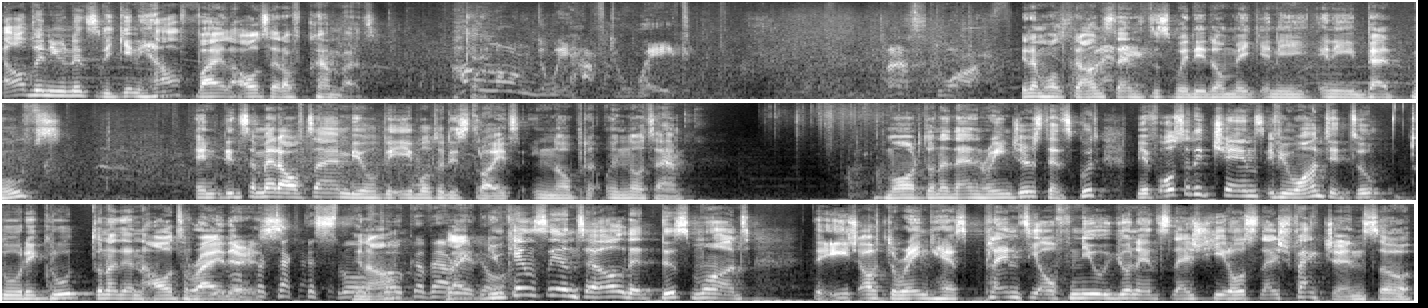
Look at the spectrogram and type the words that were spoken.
Elven units regain health while outside of combat. How long do we have to wait? First dwarf. Let them hold ground stance. This way they don't make any any bad moves. And it's a matter of time. We will be able to destroy it in no in no time. More Dunedain Rangers. That's good. We have also the chance, if you wanted to, to recruit Dunedain Outriders. protect the small You know, like you can see and tell that this mod, the Age of the Ring, has plenty of new units slash heroes slash factions. So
